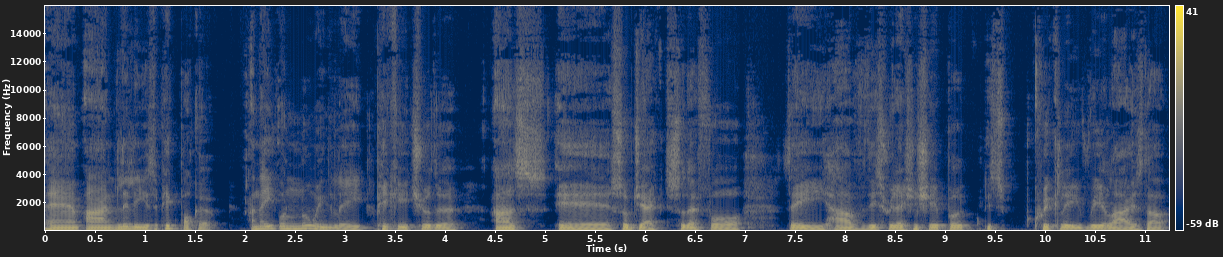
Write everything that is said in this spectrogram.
um, and Lily is a pickpocket. And they unknowingly pick each other as a subject, so therefore they have this relationship, but it's quickly realised that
